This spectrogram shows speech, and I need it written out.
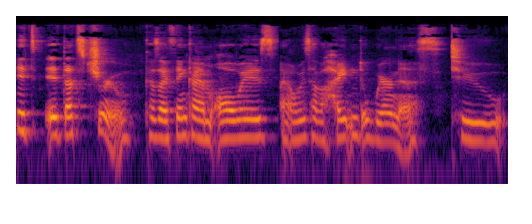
It's it that's true because I think I'm always I always have a heightened awareness to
